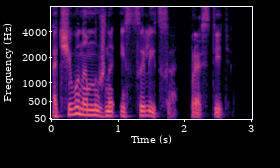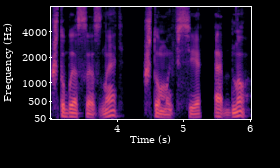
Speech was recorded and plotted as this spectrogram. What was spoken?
от чего нам нужно исцелиться, простить, чтобы осознать, что мы все одно.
